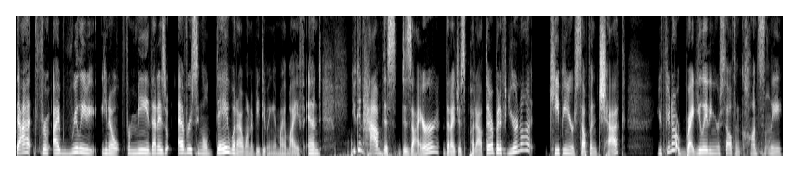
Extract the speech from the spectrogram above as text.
That for, I really, you know, for me, that is every single day what I want to be doing in my life. And you can have this desire that I just put out there, but if you're not keeping yourself in check, if you're not regulating yourself and constantly,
